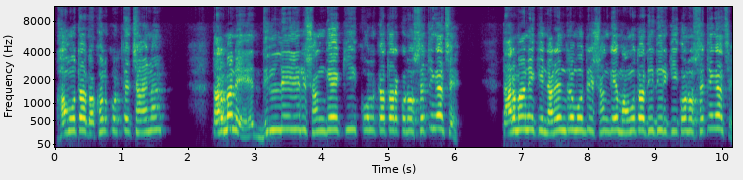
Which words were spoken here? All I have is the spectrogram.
ক্ষমতা দখল করতে চায় না? তার মানে দিল্লির সঙ্গে কি কলকাতার কোনো সেটিং আছে? তার মানে কি নরেন্দ্র মোদীর সঙ্গে মমতা দিদির কি কোনো সেটিং আছে?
